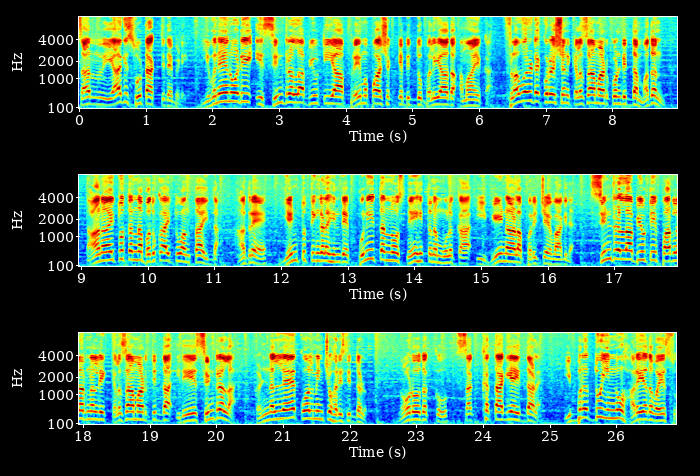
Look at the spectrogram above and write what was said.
ಸರಿಯಾಗಿ ಸೂಟ್ ಆಗ್ತಿದೆ ಬಿಡಿ. ಇವನೇ ನೋಡಿ ಈ ಸಿಂಡ್ರಲ್ಲಾ ಬ್ಯೂಟಿಯ ಪ್ರೇಮಪಾಶಕ್ಕೆ ಬಿದ್ದು ಬಲಿಯಾದ ಅಮಾಯಕ. ಫ್ಲವರ್ ಡೆಕೋರೇಷನ್ ಕೆಲಸ ಮಾಡಿಕೊಂಡಿದ್ದ ಮದನ್ ತಾನಾಯ್ತು ತನ್ನ ಬದುಕಾಯ್ತು ಅಂತ ಇದ್ದ. ಆದ್ರೆ ಎಂಟು ತಿಂಗಳ ಹಿಂದೆ ಪುನೀತ್ ಅನ್ನೋ ಸ್ನೇಹಿತನ ಮೂಲಕ ಈ ವೀಣಾಳ ಪರಿಚಯವಾಗಿದೆ. ಸಿಂಡ್ರಲ್ಲಾ ಬ್ಯೂಟಿ ಪಾರ್ಲರ್ನಲ್ಲಿ ಕೆಲಸ ಮಾಡುತ್ತಿದ್ದ ಇದೇ ಸಿಂಡ್ರಲ್ಲಾ ಕಣ್ಣಲ್ಲೇ ಕೋಲ್ಮಿಂಚು ಹರಿಸಿದ್ದಳು. ನೋಡೋದಕ್ಕೂ ಸಖತ್ತಾಗಿಯೇ ಇದ್ದಾಳೆ. ಇಬ್ಬರದ್ದು ಇನ್ನೂ ಹರೆಯದ ವಯಸ್ಸು.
